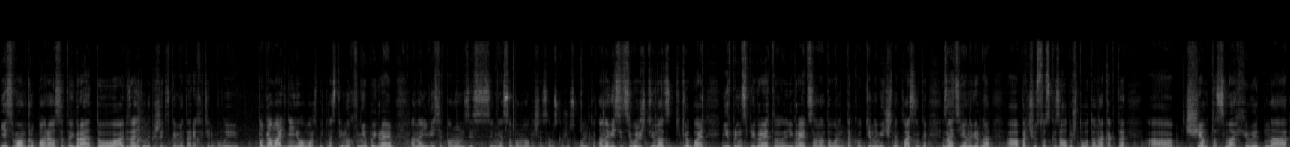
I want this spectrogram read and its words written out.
если вам вдруг понравилась эта игра, то обязательно напишите в комментариях, хотели бы вы погамать в нее, может быть на стримах в нее поиграем. Она и весит, по-моему, здесь не особо много, сейчас я вам скажу сколько. Она весит всего лишь 12 гигабайт. И, в принципе, играет, играется она довольно так вот динамично, классненько. Знаете, я, наверное, а, почувствовал, сказал бы, что вот она как-то а, чем-то смахивает на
